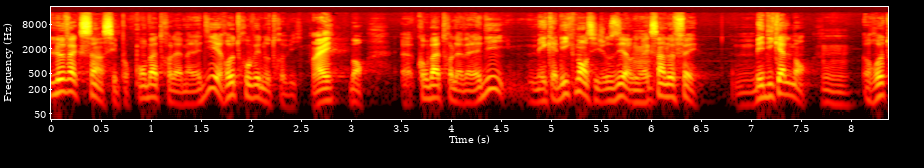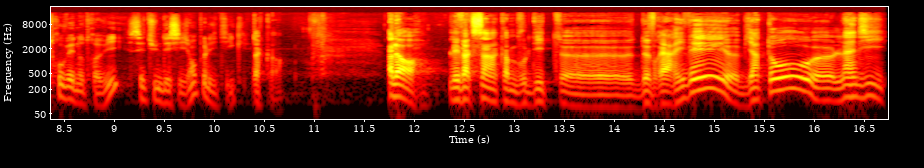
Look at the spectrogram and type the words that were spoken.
le vaccin, c'est pour combattre la maladie et retrouver notre vie. Oui. Bon, euh, combattre la maladie, mécaniquement, si j'ose dire, le Mhm. vaccin le fait. Médicalement. Mhm. Retrouver notre vie, c'est une décision politique. D'accord. Alors, les vaccins, comme vous le dites, euh, devraient arriver euh, bientôt. Lundi,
